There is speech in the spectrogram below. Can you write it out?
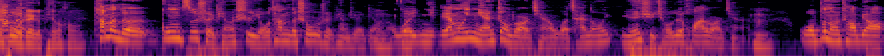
他们维护这个平衡。他们的工资水平是由他们的收入水平决定的。嗯我你联盟一年挣多少钱，我才能允许球队花多少钱。嗯，我不能超标。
